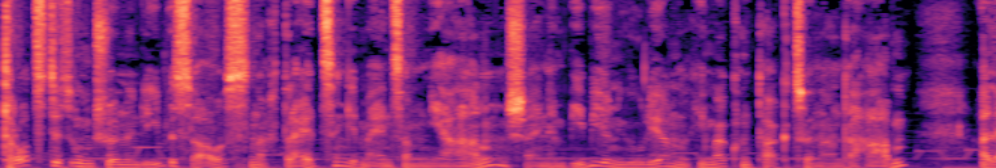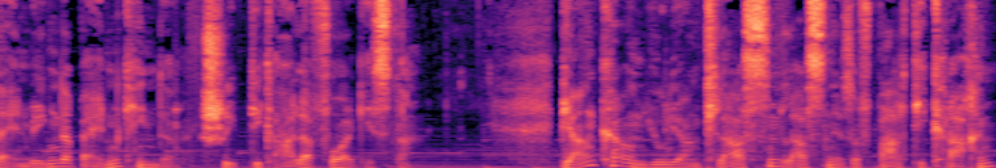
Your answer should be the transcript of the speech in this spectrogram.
Trotz des unschönen Liebesaus nach 13 gemeinsamen Jahren scheinen Bibi und Julian noch immer Kontakt zueinander haben, allein wegen der beiden Kinder, schrieb die Gala vorgestern. Bianca und Julian Klassen lassen es auf Party krachen.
